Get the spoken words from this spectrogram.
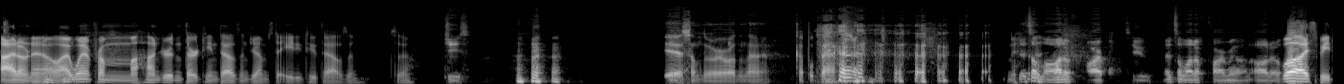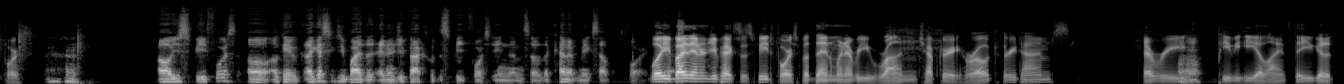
I don't know. I went from 113,000 gems to 82,000. So Jeez. Yeah, something around that. A couple packs. That's a lot of farming too. That's a lot of farming on auto. well, I speed force. oh, you Speed Force? Oh, okay. I guess you buy the energy packs with the Speed Force in them, so that kind of makes up for it. Well, you Yeah. buy the energy packs with Speed Force, but then whenever you run Chapter 8 Heroic three times, every Uh-huh. PvE Alliance day, you get a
